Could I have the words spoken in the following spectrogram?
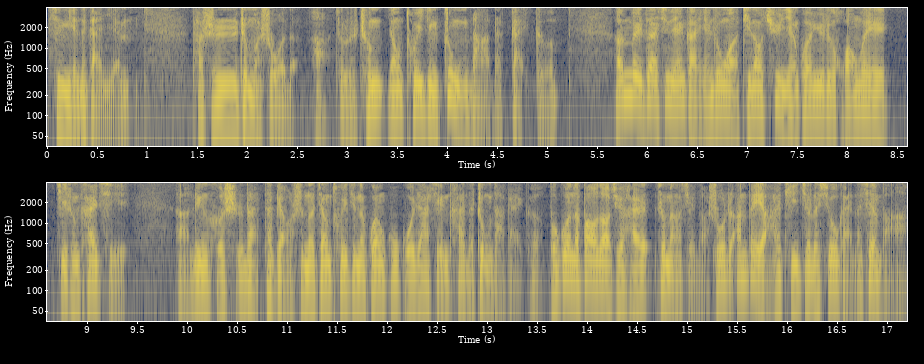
新年的感言。他是这么说的啊，就是称要推进重大的改革。安倍在新年感言中啊，提到去年关于这个皇位继承开启啊令和时代，他表示呢将推进的关乎国家形态的重大改革。不过呢，报道却还这么样写的，说这安倍啊还提及了修改的宪法。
